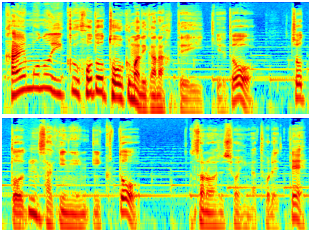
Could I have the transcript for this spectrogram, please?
買い物行くほど遠くまで行かなくていいけどちょっと先に行くと、その商品が取れて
